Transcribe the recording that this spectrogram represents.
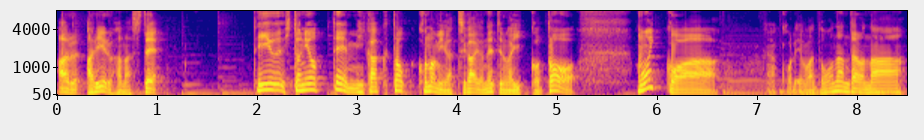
ある、あり得る話で、っていう人によって味覚と好みが違うよねっていうのが一個と、もう一個は、これはどうなんだろうな。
